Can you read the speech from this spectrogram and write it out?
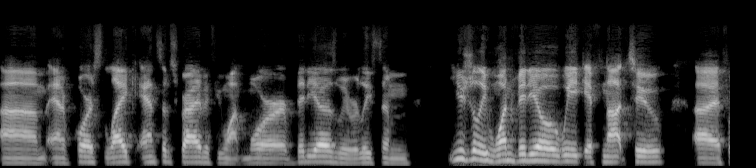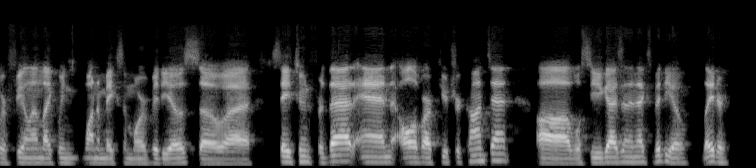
Um, and of course, like and subscribe if you want more videos. We release them usually one video a week, if not two if we're feeling like we want to make some more videos. So uh, stay tuned for that and all of our future content. Uh, we'll see you guys in the next video. Later.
